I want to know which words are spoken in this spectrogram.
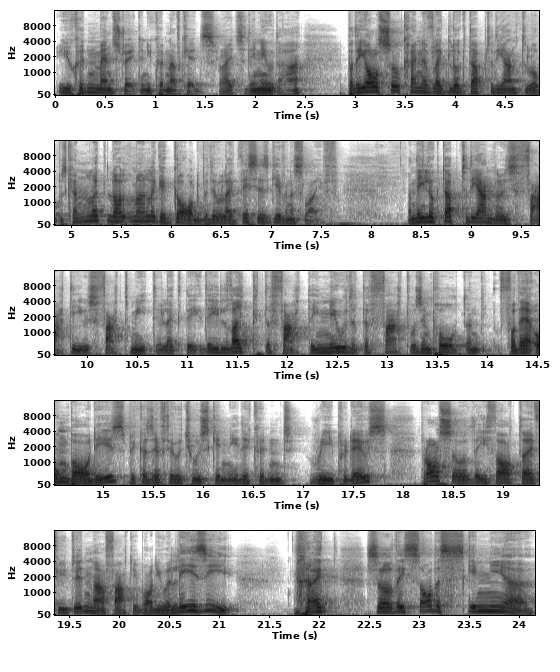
you couldn't menstruate and you couldn't have kids, right? So they knew that. But they also kind of like looked up to the antelope as kind of like not like a god, but they were like, "This is giving us life." And they looked up to the antelope as fatty, he was fat meat. Like they, they liked the fat. They knew that the fat was important for their own bodies because if they were too skinny, they couldn't reproduce. But also they thought that if you didn't have fatty body, you were lazy, right? So they saw the skinnier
